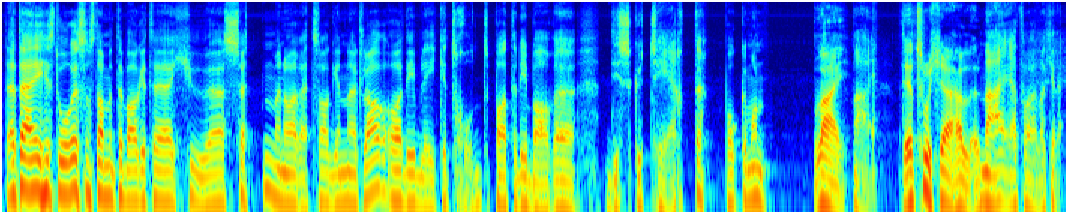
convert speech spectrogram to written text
Dette er en historie som stammer tilbake til 2017, men nå er rettssaken klar, og de ble ikke trodd på at de bare diskuterte Pokémon. Nei. Nei. Det tror ikke jeg heller. Nei, jeg tror heller ikke det.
